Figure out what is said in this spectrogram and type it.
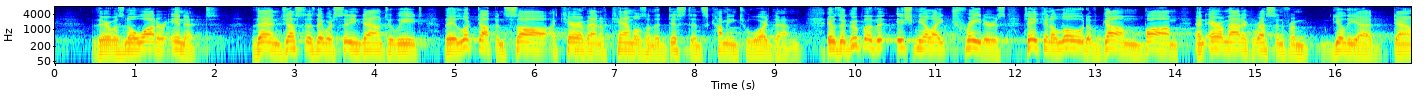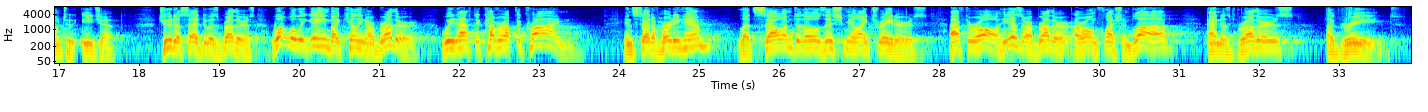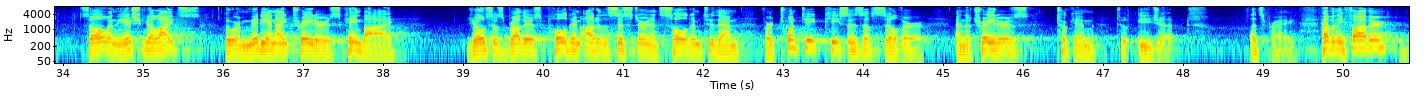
There was no water in it. Then, just as they were sitting down to eat, they looked up and saw a caravan of camels in the distance coming toward them. It was a group of Ishmaelite traders taking a load of gum, balm, and aromatic resin from Gilead down to Egypt. Judah said to his brothers, What will we gain by killing our brother? We'd have to cover up the crime. Instead of hurting him, let's sell him to those Ishmaelite traders. After all, he is our brother, our own flesh and blood and his brothers agreed. So when the Ishmaelites, who were Midianite traders, came by, Joseph's brothers pulled him out of the cistern and sold him to them for 20 pieces of silver, and the traders took him to Egypt. Let's pray. Heavenly Father,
